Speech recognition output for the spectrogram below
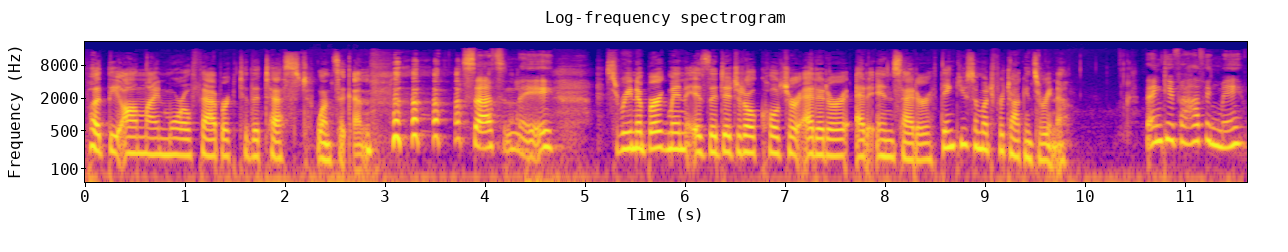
put the online moral fabric to the test once again. Certainly. Serena Bergman is the digital culture editor at Insider. Thank you so much for talking, Serena. Thank you for having me.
